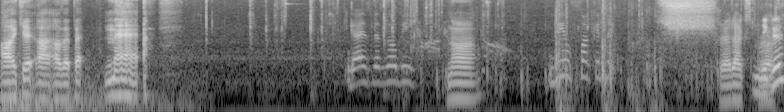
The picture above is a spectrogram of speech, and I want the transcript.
AK, A, AWP. Me. Guys, let's go B. No. Do you fucking Shh, relax bro. Nigga.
